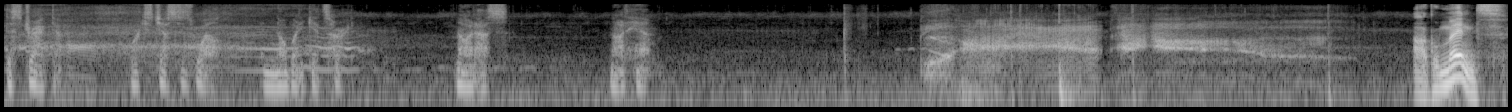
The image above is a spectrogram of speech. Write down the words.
Distract him. Works just as well, and nobody gets hurt. Not us. Not him. Argument.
